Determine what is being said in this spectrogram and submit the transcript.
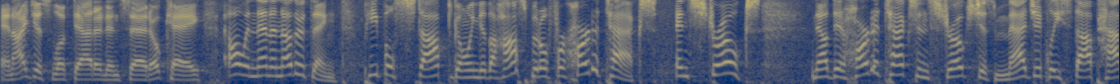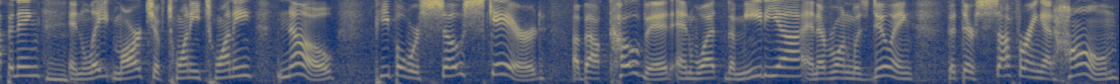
And I just looked at it and said, okay. Oh, and then another thing people stopped going to the hospital for heart attacks and strokes. Now, did heart attacks and strokes just magically stop happening in late March of 2020? No. People were so scared about COVID and what the media and everyone was doing that they're suffering at home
